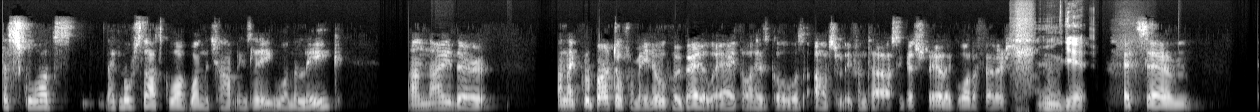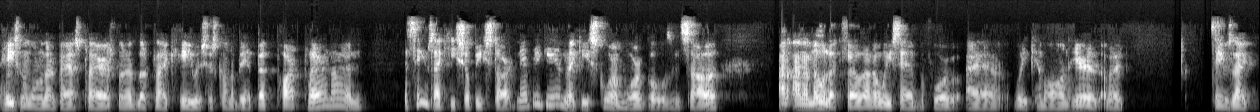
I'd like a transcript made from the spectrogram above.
the squads, like most of that squad, won the Champions League, won the league, and now they're and like Roberto Firmino, who by the way I thought his goal was absolutely fantastic yesterday. Like, what a finish! Yeah, it's um, he's been one of their best players when it looked like he was just going to be a bit part player now, and it seems like he should be starting every game. Like he's scoring more goals than Salah. And, and I know, like Phil, I know we said before uh, we came on here about seems like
